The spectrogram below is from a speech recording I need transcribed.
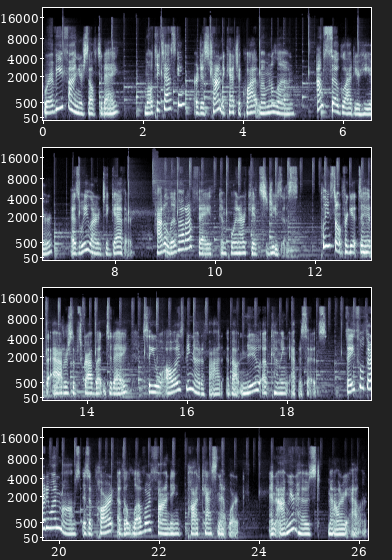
Wherever you find yourself today, multitasking or just trying to catch a quiet moment alone, I'm so glad you're here as we learn together how to live out our faith and point our kids to Jesus. Please don't forget to hit the add or subscribe button today so you will always be notified about new upcoming episodes. Faithful 31 Moms is a part of the Love Worth Finding podcast network, and I'm your host, Mallory Allen.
